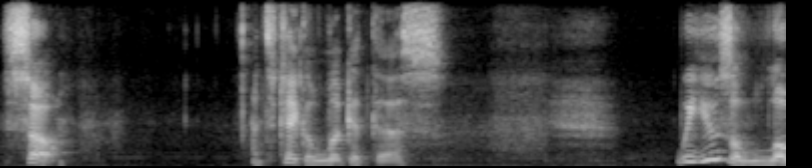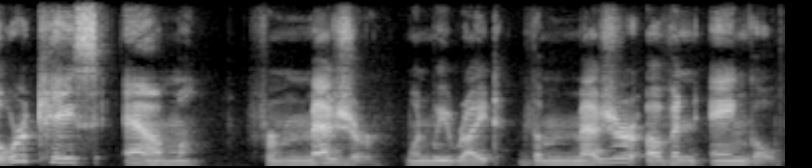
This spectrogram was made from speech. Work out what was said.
So, let's take a look at this. We use a lowercase m for measure when we write the measure of an angle.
